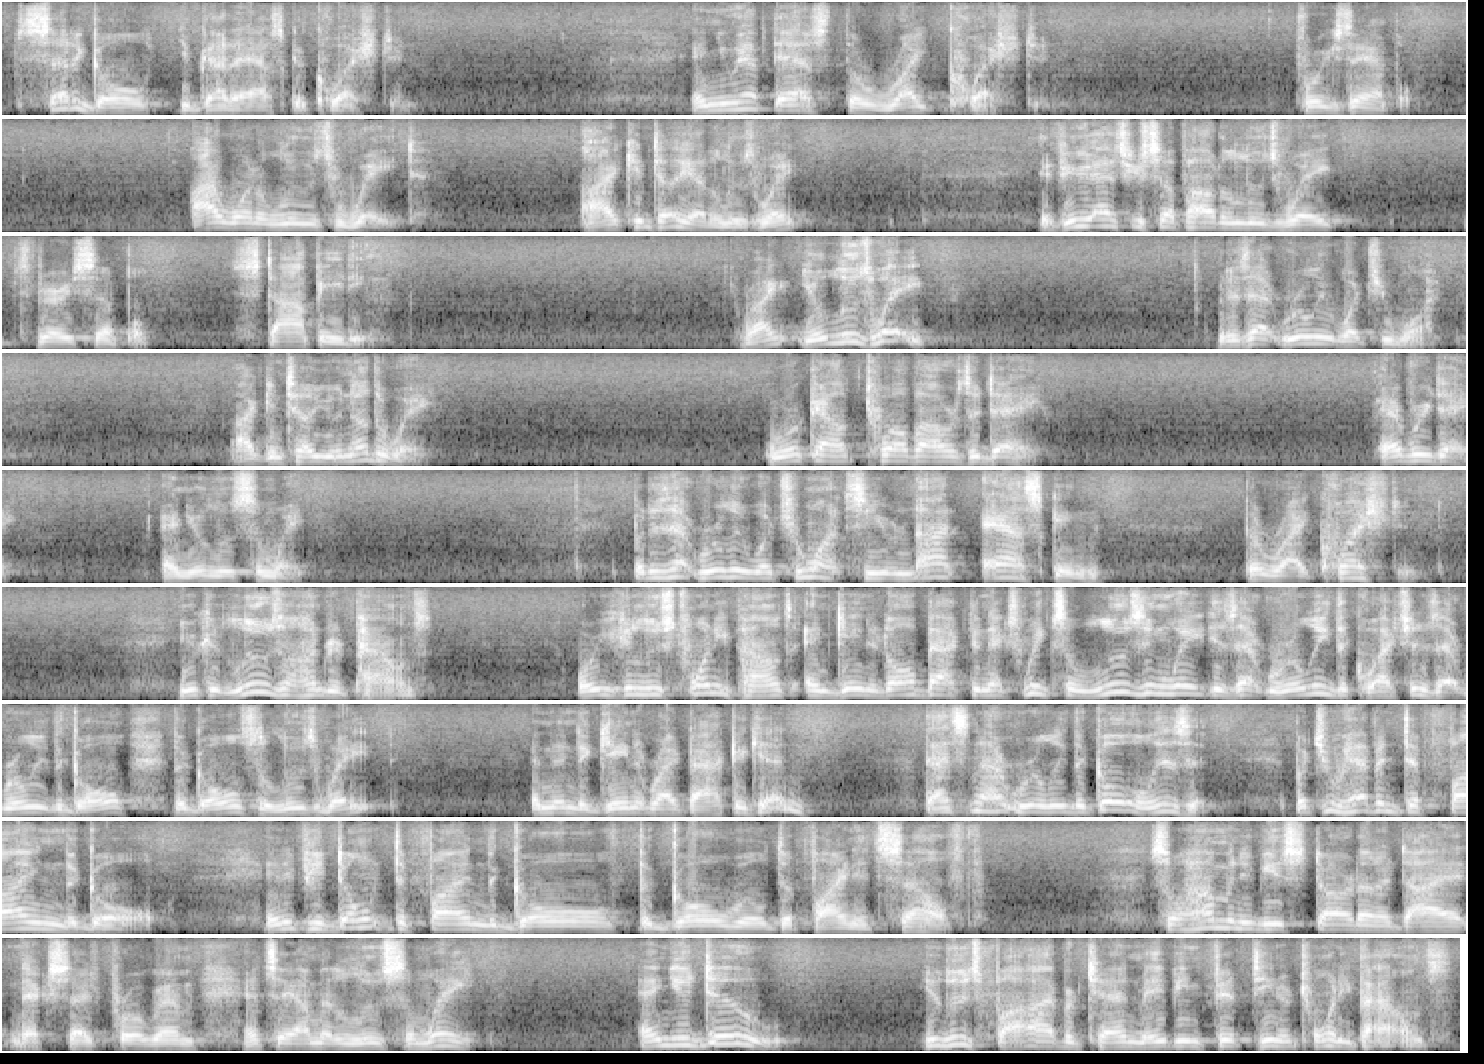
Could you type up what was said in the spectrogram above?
To set a goal, you've got to ask a question. And you have to ask the right question. For example, I want to lose weight. I can tell you how to lose weight. If you ask yourself how to lose weight, it's very simple. Stop eating. Right? You'll lose weight. But is that really what you want? I can tell you another way. Work out 12 hours a day. Every day. And you'll lose some weight. But is that really what you want? So you're not asking the right question. You could lose 100 pounds or you can lose 20 pounds and gain it all back the next week. So losing weight, is that really the question? Is that really the goal? The goal is to lose weight and then to gain it right back again? That's not really the goal, is it? But you haven't defined the goal. And if you don't define the goal, the goal will define itself. So how many of you start on a diet and exercise program and say, I'm going to lose some weight? And you do. You lose five or 10, maybe 15 or 20 pounds.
